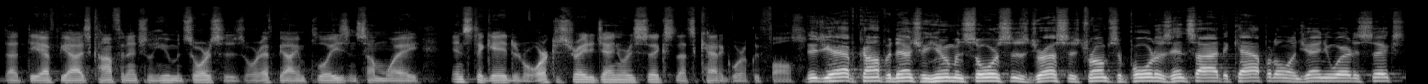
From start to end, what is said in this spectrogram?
that the FBI's confidential human sources or FBI employees in some way instigated or orchestrated January 6th, that's categorically false. Did you have confidential human sources dressed as Trump supporters inside the Capitol on January the 6th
